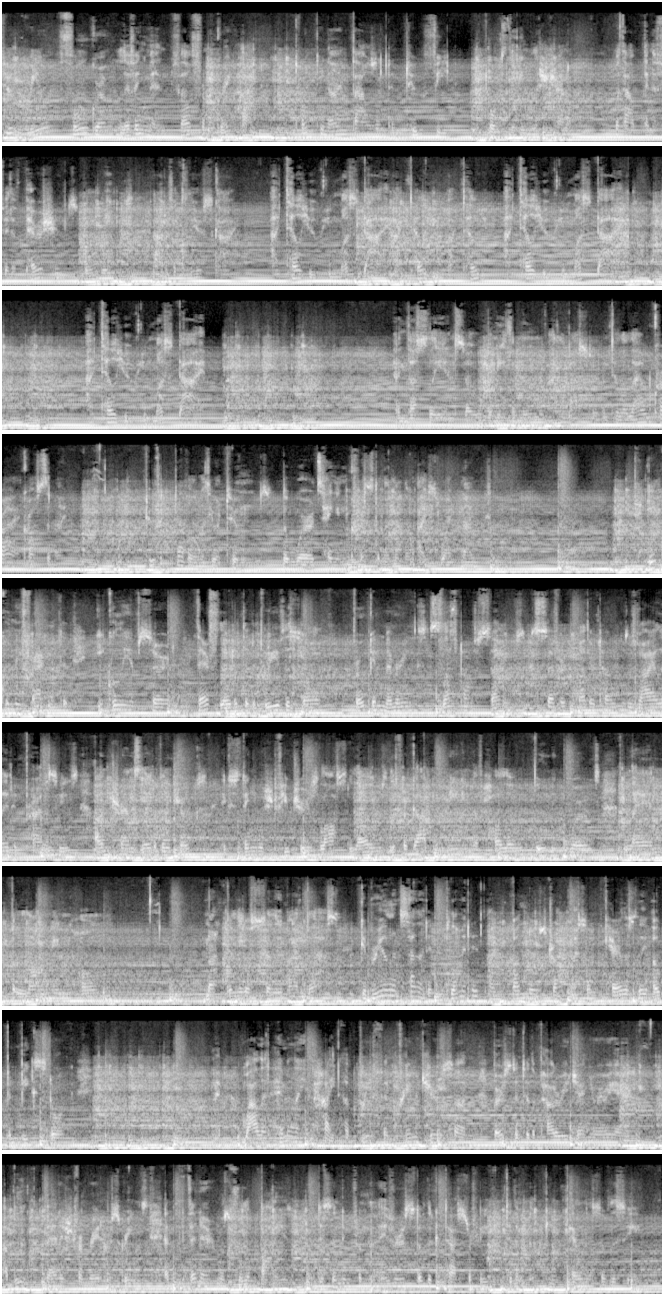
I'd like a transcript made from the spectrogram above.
Two real, full-grown living men fell from a great height, 29,002 feet, towards the English Channel, without benefit of parachutes or wings, out of a clear sky. I tell you, tell you, you must die. I tell you, you must die. And thusly and so beneath a moon of alabaster until a loud cry across the night. To the devil with your tunes, the words hanging crystalline in the ice white night. Equally fragmented, equally absurd, there floated the debris of the soul, broken memories, sloughed off selves, severed mother tongues, violated privacies, untranslatable jokes, extinguished futures, lost loves, the forgotten meaning of hollow, booming words, land, belonging, home. Knocked a little silly by the blast, Gibreel and Saladin plummeted like bundles dropped by some carelessly open-beaked stork. While at Himalayan height, a brief and premature sun burst into the powdery January air. A blimp vanished from radar screens, and the thin air was full of bodies, descending from the Everest of the catastrophe to the milky paleness of the sea.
